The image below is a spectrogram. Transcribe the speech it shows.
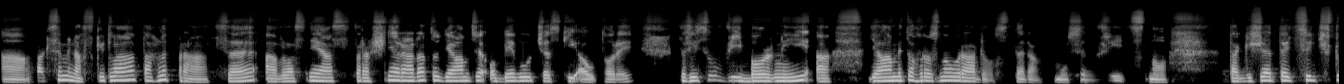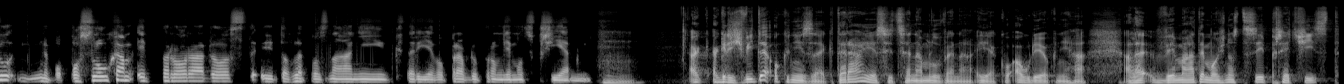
A pak se mi naskytla tahle práce a vlastně já strašně ráda to dělám, že objevu český autory, kteří jsou výborní a dělá mi to hroznou radost, teda musím říct. No. Takže teď si čtu, nebo poslouchám i pro radost, i tohle poznání, který je opravdu pro mě moc příjemný. Hmm. A, a když víte o knize, která je sice namluvená i jako audiokniha, ale vy máte možnost si přečíst,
